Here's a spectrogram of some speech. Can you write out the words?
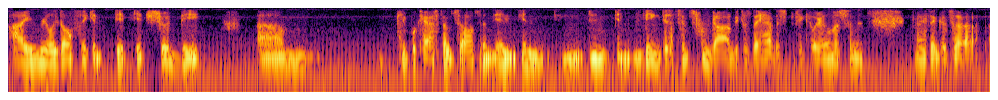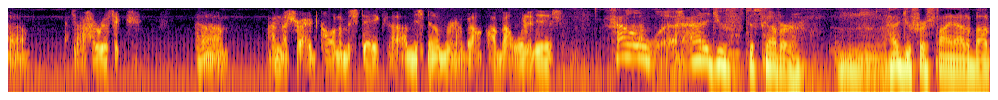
I really don't think it, it, it should be. Um, people cast themselves in, in, in, in, in being distanced from God because they have this particular illness, and, and I think it's a, uh, it's a horrific. Um, I'm not sure I'd call it a mistake, a misnomer about about what it is. How how did you discover? How did you first find out about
